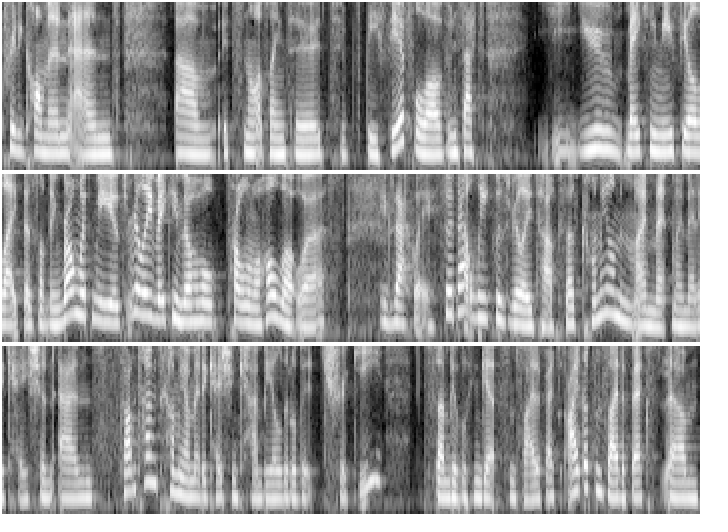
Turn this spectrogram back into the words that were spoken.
pretty common and um, it's not something to, to be fearful of. In fact, you making me feel like there's something wrong with me is really making the whole problem a whole lot worse. Exactly. So that week was really tough because I was coming on my my medication, and sometimes coming on medication can be a little bit tricky. Some people can get some side effects. I got some side effects. Um,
